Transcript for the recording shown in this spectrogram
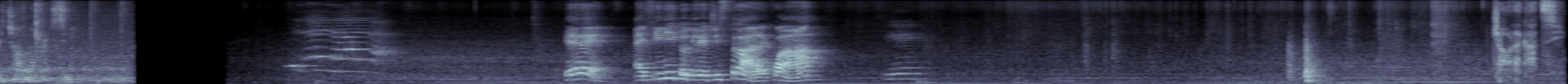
e ciao alla prossima. Tere, hai finito di registrare qua? Ciao ragazzi,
